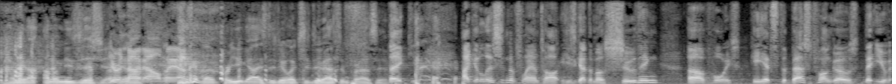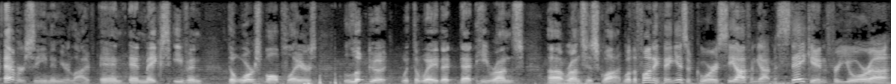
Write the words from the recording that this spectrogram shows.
I mean, I, am a musician. You're a you night know? owl, man. but for you guys to do what you do, that's impressive. Thank you. I can listen to Flan talk. He's got the most soothing uh, voice. He hits the best fungos that you've ever seen in your life, and and makes even the worst ball players look good with the way that that he runs uh, runs his squad. Well, the funny thing is, of course, he often got mistaken for your uh,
